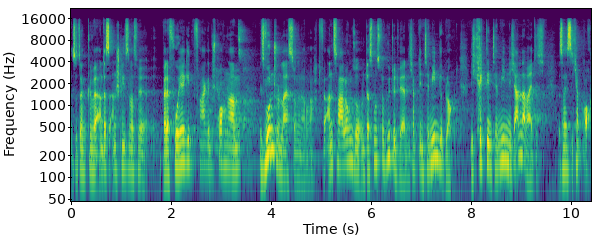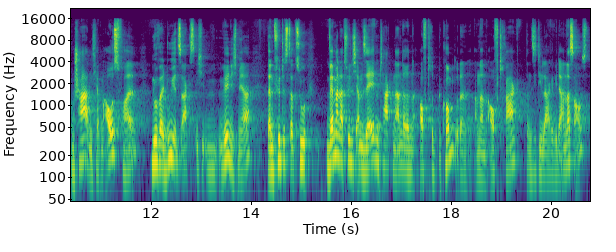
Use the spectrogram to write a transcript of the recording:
sozusagen können wir an das anschließen, was wir bei der vorhergehenden Frage besprochen ja, haben. Es wurden schon Leistungen erbracht für Anzahlungen so und das muss vergütet werden. Ich habe den Termin geblockt. Ich kriege den Termin nicht anderweitig. Das heißt, ich habe auch einen Schaden, ich habe einen Ausfall. Nur weil du jetzt sagst, ich will nicht mehr, dann führt es dazu, wenn man natürlich am selben Tag einen anderen Auftritt bekommt oder einen anderen Auftrag, dann sieht die Lage wieder anders aus.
